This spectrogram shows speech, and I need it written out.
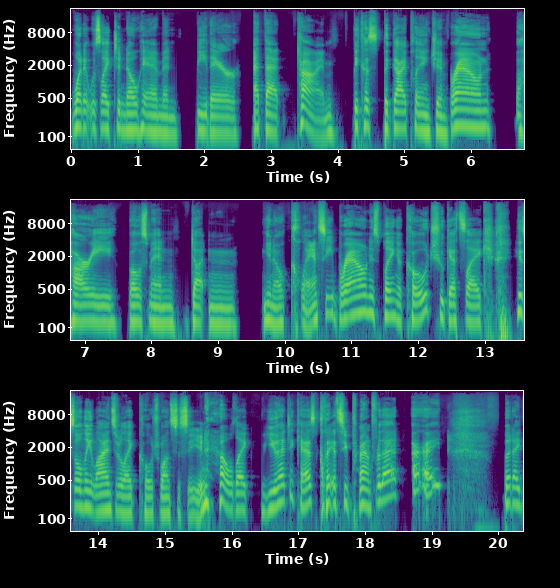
what it was like to know him and be there at that time. Because the guy playing Jim Brown, Beharie, Boseman, Dutton, you know, Clancy Brown is playing a coach who gets like his only lines are like, Coach wants to see you now. Like, you had to cast Clancy Brown for that? All right. But I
